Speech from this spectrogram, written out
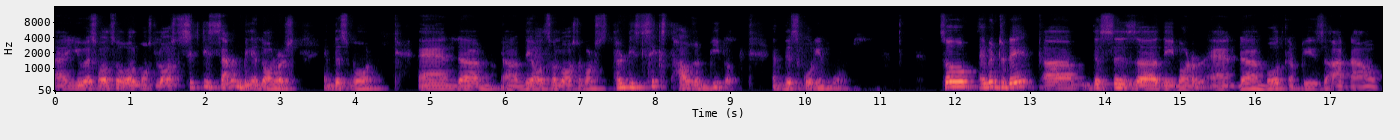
Uh, U.S. also almost lost 67 billion dollars in this war, and um, uh, they also lost about 36,000 people in this Korean War. So even today, um, this is uh, the border, and uh, both countries are now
